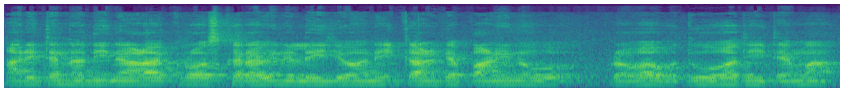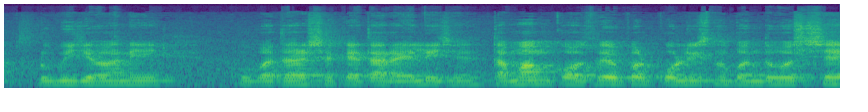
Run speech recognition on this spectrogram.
આ રીતે નદી નાળા ક્રોસ કરાવીને લઈ જવા નહીં કારણ કે પાણીનો પ્રવાહ વધુ હોવાથી તેમાં ડૂબી જવાની ખૂબ વધારે શક્યતા રહેલી છે. તમામ કોઝવે પર પોલીસનો બંદોબસ્ત છે.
